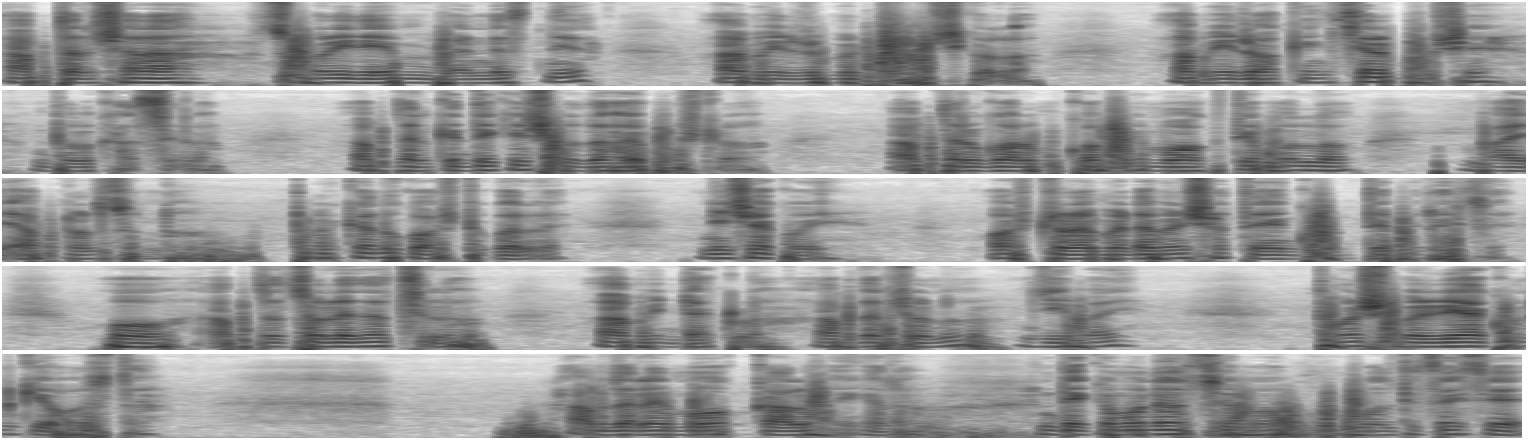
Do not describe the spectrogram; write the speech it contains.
আবদার সারা শরীরে ব্যান্ডেজ নিয়ে আমির রুমে প্রবেশ করল। আমির রকিং চেয়ার বসে দোল খাচ্ছিল। আবদালকে দেখে সোজা হয়ে বসল। আবদাল গরম কফি মগ দিয়ে বলল, ভাই, আপনার জন্য। তুমি কেন কষ্ট করলে? নিশা কই? অষ্টরা ম্যাডামের সাথে ঘুরতে বেরোয়েছে ও আবদাল চলে যাচ্ছিল? আমির ডাকলো আবদাল শোনো। জি, ভাই। তোমার শরীরে এখন কি অবস্থা? আবদালের মুখ কাল হয়ে গেল। দেখে মনে হচ্ছে ও বলতে চাইছে,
